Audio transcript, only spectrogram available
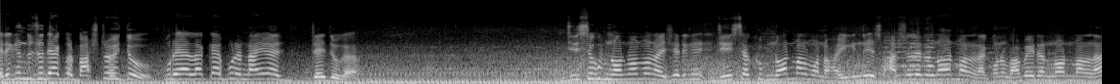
এটা কিন্তু যদি একবার বাস্ট হইতো, পুরো এলাকায়, পুরো নাই যাইতো গা। জিনিসটা খুব নর্মাল মনে হয়, সেটা জিনিসটা খুব নর্মাল মনে হয়, কিন্তু আসলে এটা নর্মাল না, কোনোভাবে এটা নর্মাল না।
